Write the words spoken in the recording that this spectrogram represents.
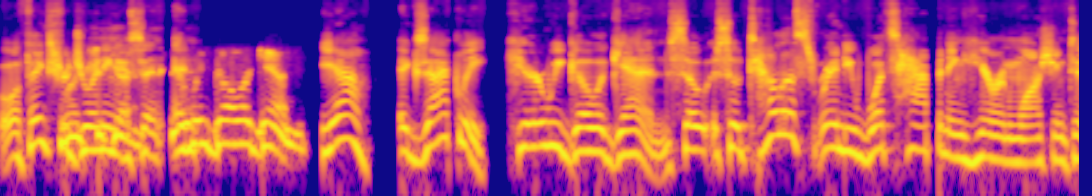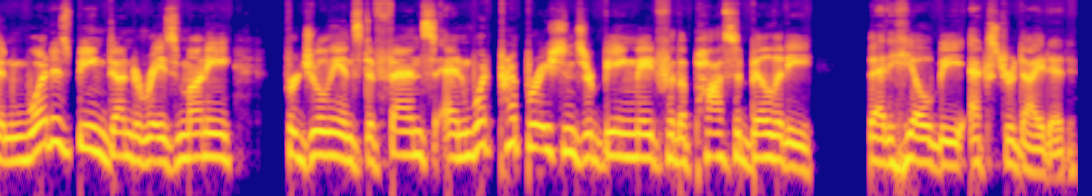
Well, thanks for joining again. us. And, and, here we go again. Yeah, exactly. Here we go again. So, so tell us, Randy, what's happening here in Washington? What is being done to raise money for Julian's defense, and what preparations are being made for the possibility that he'll be extradited?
